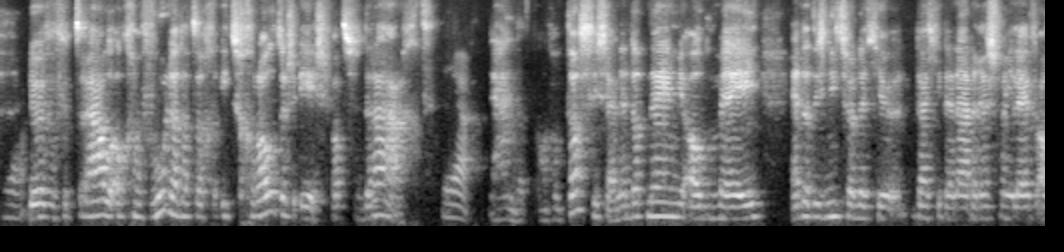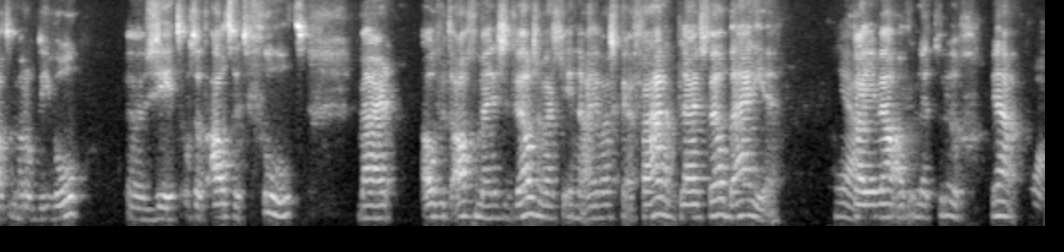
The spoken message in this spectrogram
ja. durven vertrouwen, ook gaan voelen dat er iets groters is wat ze draagt. Ja. ja, en dat kan fantastisch zijn. En dat neem je ook mee. En dat is niet zo dat je, dat je daarna de rest van je leven altijd maar op die wolk uh, zit of dat altijd voelt. Maar over het algemeen is het wel zo wat je in de ayahuasca ervaren, blijft wel bij je. Ja. Kan je wel altijd naar terug. Ja. ja.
